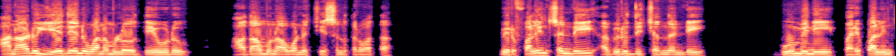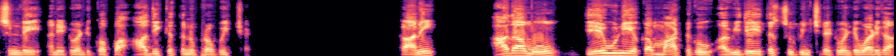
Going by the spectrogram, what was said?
ఆనాడు ఏదేను వనంలో దేవుడు ఆదామును అవన చేసిన తర్వాత మీరు ఫలించండి అభివృద్ధి చెందండి భూమిని పరిపాలించండి అనేటువంటి గొప్ప ఆధిక్యతను ప్రభు ఇచ్చాడు. కానీ ఆదాము దేవుని యొక్క మాటకు అవిధేయత చూపించినటువంటి వాడిగా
